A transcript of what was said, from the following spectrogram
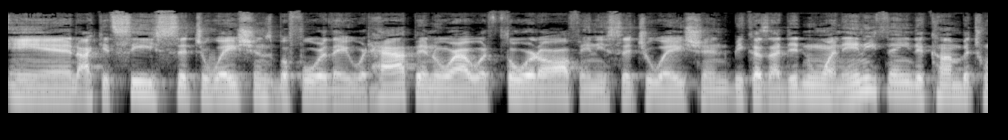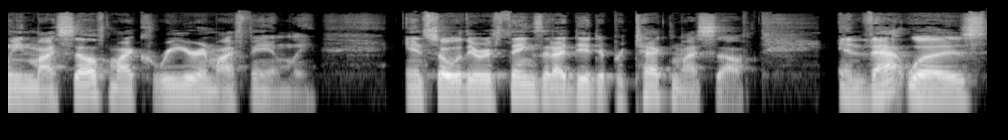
And I could see situations before they would happen, or I would thwart off any situation because I didn't want anything to come between myself, my career, and my family. And so there were things that I did to protect myself. And that was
